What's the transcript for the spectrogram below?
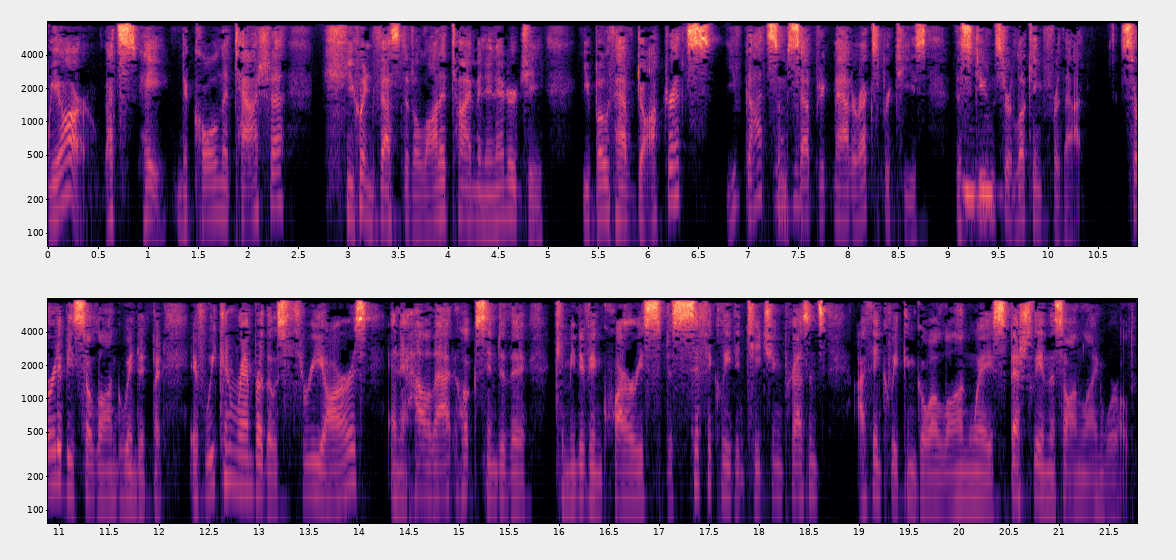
we are. That's, hey, Nicole, Natasha, you invested a lot of time and energy. You both have doctorates. You've got some mm-hmm. subject matter expertise. The mm-hmm. students are looking for that sorry to be so long-winded, but if we can remember those three R's and how that hooks into the community of inquiry specifically to teaching presence, I think we can go a long way, especially in this online world.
